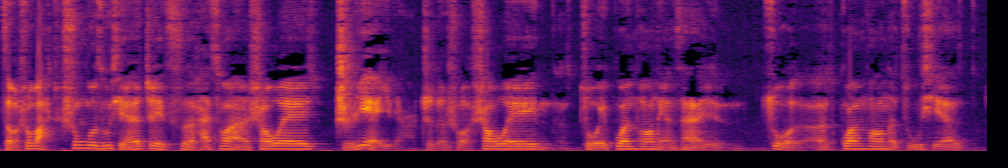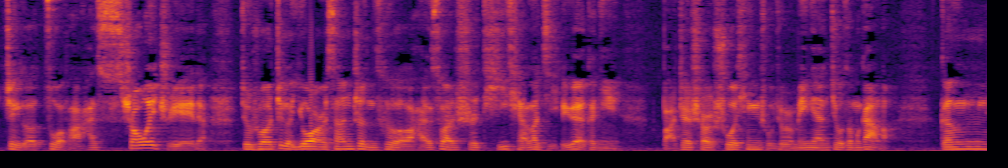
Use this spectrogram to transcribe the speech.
怎么说吧，中国足协这次还算稍微职业一点，只能说稍微作为官方联赛做呃官方的足协。这个做法还稍微职业一点，就是说这个 U 二三政策还算是提前了几个月跟你把这事儿说清楚，就是明年就这么干了。跟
